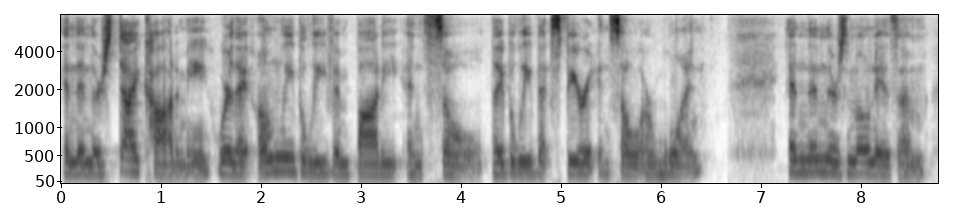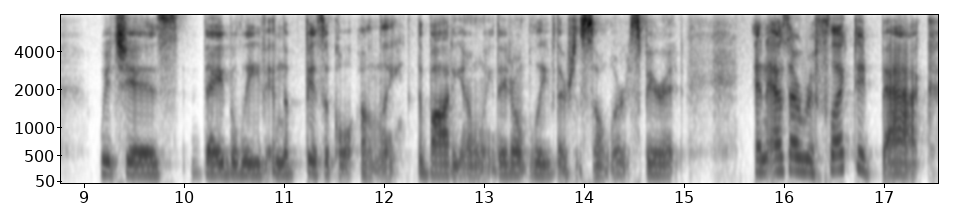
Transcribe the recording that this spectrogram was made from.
And then there's dichotomy, where they only believe in body and soul. They believe that spirit and soul are one. And then there's monism, which is they believe in the physical only, the body only. They don't believe there's a soul or a spirit. And as I reflected back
